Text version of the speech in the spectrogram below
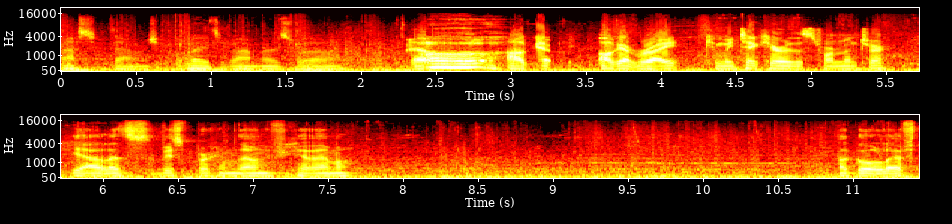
Massive damage. I've got loads of ammo as well. Yep. Oh. I'll get I'll get right. Can we take care of this tormentor? Yeah, let's whisper him down if you have ammo. I'll go left.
